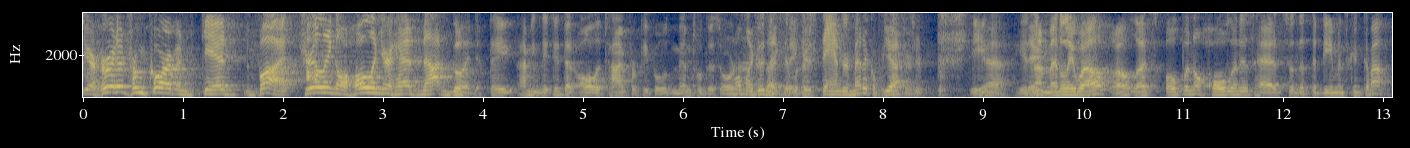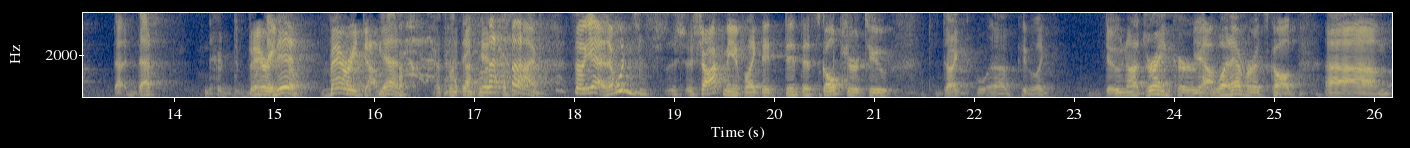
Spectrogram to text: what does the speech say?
You heard it from Korbin, kids. But Drilling a hole in your head's not good. they, I mean, they did that all the time for people with mental disorders. Oh my goodness, Like, it was they a standard medical yeah, procedure. just, Yeah, he's they- not mentally well. Well, let's open a hole in his head so that the demons can come out. That, that's They're very they did. dumb. Very dumb. yes, that's what they did at the time. So yeah, that wouldn't sh- shock me if like they did this sculpture to like uh, people like do not drink or Yeah. whatever it's called. Um,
